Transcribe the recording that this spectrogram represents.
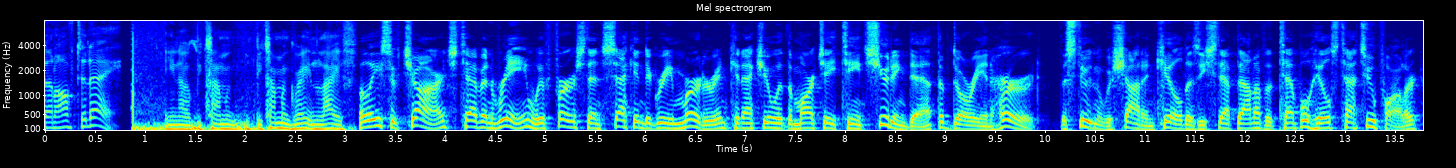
off today you know, becoming becoming great in life. Police have charged Tevin Ream with first and second degree murder in connection with the March 18th shooting death of Dorian Hurd. The student was shot and killed as he stepped out of the Temple Hills Tattoo Parlor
